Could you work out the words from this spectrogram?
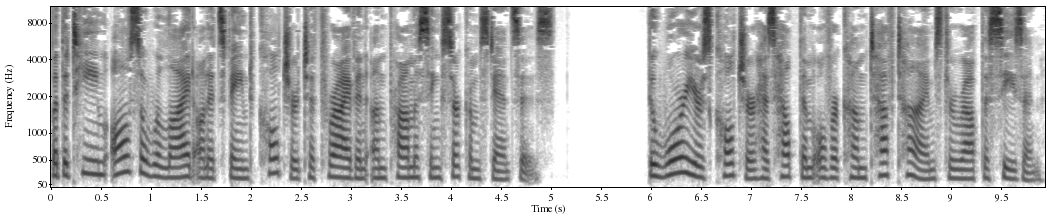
but the team also relied on its famed culture to thrive in unpromising circumstances. The Warriors' culture has helped them overcome tough times throughout the season.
